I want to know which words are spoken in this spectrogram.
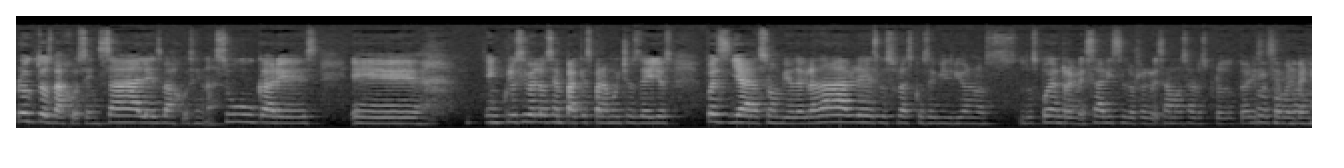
productos bajos en sales, bajos en azúcares, eh, inclusive los empaques para muchos de ellos pues ya son biodegradables, los frascos de vidrio nos, los pueden regresar y se los regresamos a los productores y se vuelven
